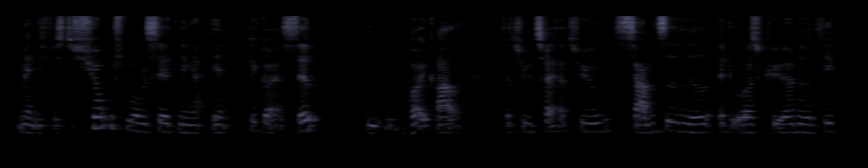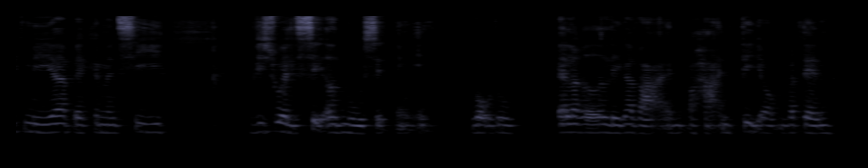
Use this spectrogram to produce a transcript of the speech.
manifestationsmålsætninger ind. Det gør jeg selv i, i høj grad for 2023, samtidig med, at du også kører noget lidt mere, hvad kan man sige, visualiseret målsætning ind, hvor du allerede ligger vejen og har en idé om, hvordan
